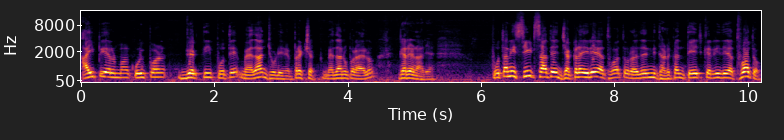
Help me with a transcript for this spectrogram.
આઈપીએલમાં કોઈ પણ વ્યક્તિ પોતે મેદાન છોડીને, પ્રેક્ષક મેદાન ઉપર આવેલો, ઘરે ના જાય પોતાની સીટ સાથે જકડાઈ રહે અથવા તો હૃદયની ધડકન તેજ કરી દે અથવા તો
